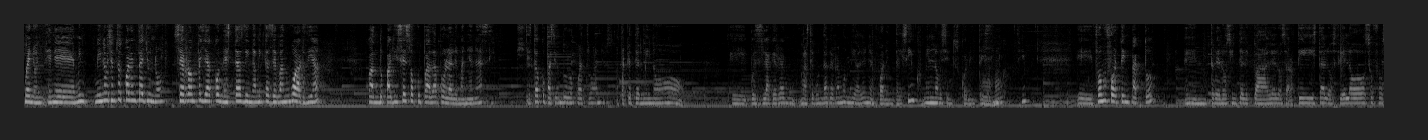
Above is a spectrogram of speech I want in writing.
Bueno, en, en, eh, mil- 1941 se rompe ya con estas dinámicas de vanguardia cuando París es ocupada por la Alemania nazi. Esta ocupación duró cuatro años hasta que terminó eh, pues la guerra, la Segunda Guerra Mundial en el 45, 1945. Ujú. ¿sí? Eh, fue un fuerte impacto entre los intelectuales, los artistas, los filósofos,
